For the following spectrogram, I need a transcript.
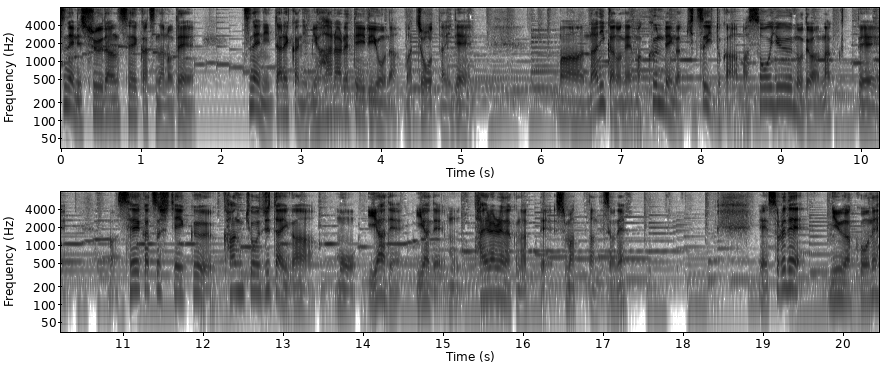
常に集団生活なので常に誰かに見張られているような、まあ、状態でまあ何かのね、まあ、訓練がきついとか、まあ、そういうのではなくて、まあ、生活していく環境自体がもう嫌で嫌でもう耐えられなくなってしまったんですよね。えー、それで入学をね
